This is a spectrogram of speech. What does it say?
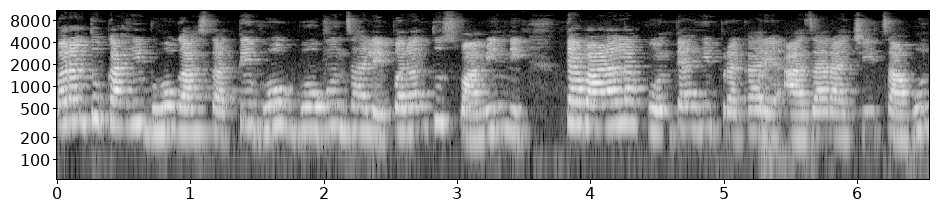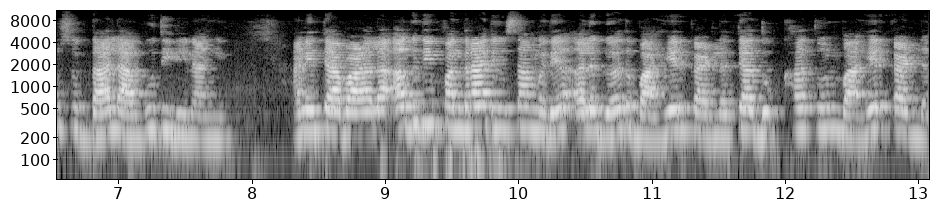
परंतु काही भोग असतात ते भोग भोगून झाले परंतु स्वामींनी त्या बाळाला कोणत्याही प्रकारे आजाराची चाहूल सुद्धा लागू दिली नाही. आणि त्या बाळाला अगदी पंधरा दिवसामध्ये अलगद बाहेर काढलं त्या दुःखातून बाहेर काढलं.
